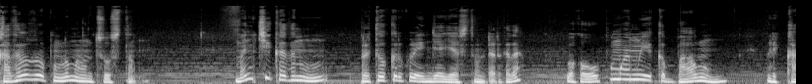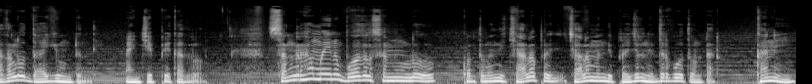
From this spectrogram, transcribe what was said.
కథల రూపంలో మనం చూస్తాం. మంచి కథను ప్రతి ఒక్కరు కూడా ఎంజాయ్ చేస్తుంటారు కదా? ఒక ఉపమానం యొక్క భావం మరి కథలో దాగి ఉంటుంది. ఆయన చెప్పే కథలో. సంగ్రహమైన బోధల సమయంలో కొంతమంది చాలా ప్రజ చాలామంది ప్రజలు నిద్రపోతుంటారు కానీ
